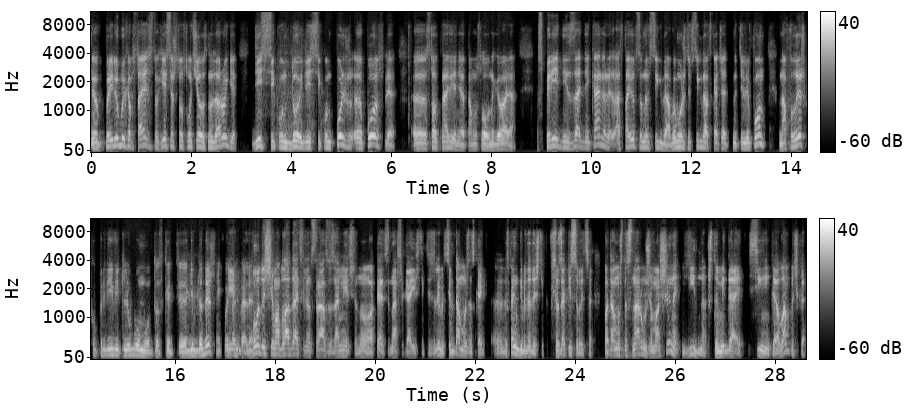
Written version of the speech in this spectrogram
Э, при любых обстоятельствах, если что случилось на дороге, 10 секунд до и 10 секунд э, после э, столкновения, там, условно говоря, с передней и с задней камеры остаются навсегда. Вы можете всегда скачать на телефон, на флешку, предъявить любому, так сказать, э, ГИБДДшнику и, и так далее. будущим обладателям сразу замечу, ну, опять наши гаишники же любят, всегда можно сказать, «Э, господин ГИБДДшник, все записывается, потому что снаружи машины видно, что мигает синенькая лампочка,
